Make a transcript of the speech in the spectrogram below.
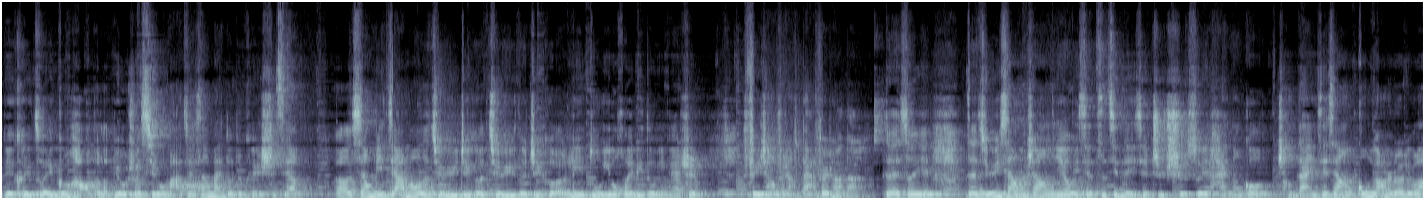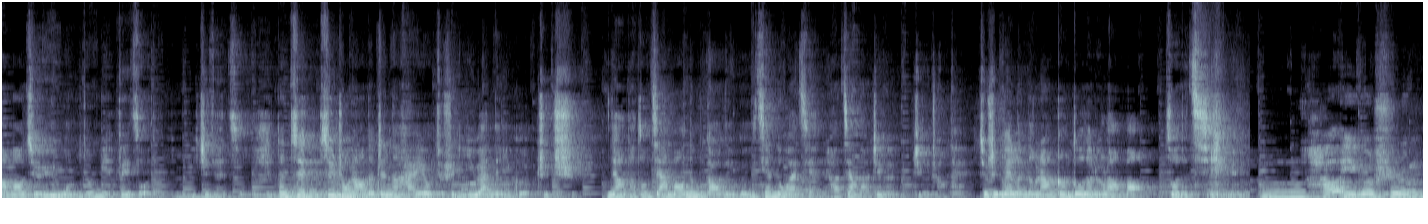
也可以做一个更好的了。比如说吸入麻醉，三百多就可以实现了。呃，相比家猫的绝育，这个绝育的这个力度优惠力度应该是非常非常大，非常大。对，所以在绝育项目上也有一些资金的一些支持，所以还能够承担一些。像公园的流浪猫绝育，我们都是免费做的，一直在做。但最最重要的，真的还有就是医院的一个支持。你让它从家猫那么高的一个一千多块钱，然后降到这个这个状态，就是为了能让更多的流浪猫做得起。嗯，还有一个是，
